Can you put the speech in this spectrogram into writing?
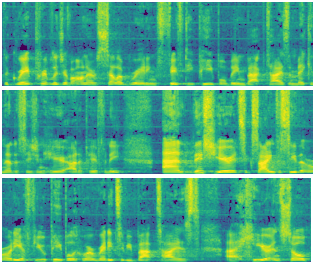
the great privilege of honor of celebrating 50 people being baptized and making that decision here at Epiphany. And this year, it's exciting to see that there are already a few people who are ready to be baptized uh, here. And so,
